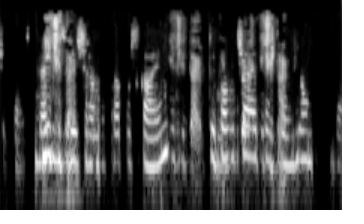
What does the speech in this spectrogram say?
читать. Не читают. вечером мы пропускаем. Не читают. И получается, не что в Йом, Да.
